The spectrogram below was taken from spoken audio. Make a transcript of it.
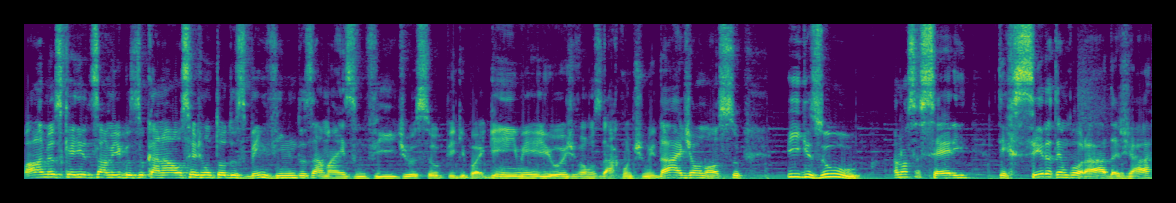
Fala meus queridos amigos do canal, sejam todos bem-vindos a mais um vídeo, eu sou o Pig Boy Gamer e hoje vamos dar continuidade ao nosso Pig Zoo, a nossa série, terceira temporada já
